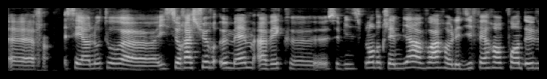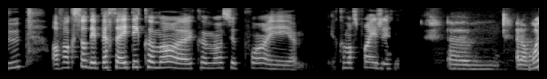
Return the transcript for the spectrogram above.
enfin c'est un auto, ils se rassurent eux-mêmes avec ce business plan. Donc j'aime bien avoir les différents points de vue en fonction des personnalités, comment, euh, comment ce point est, euh, comment ce point est géré euh, Alors moi,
